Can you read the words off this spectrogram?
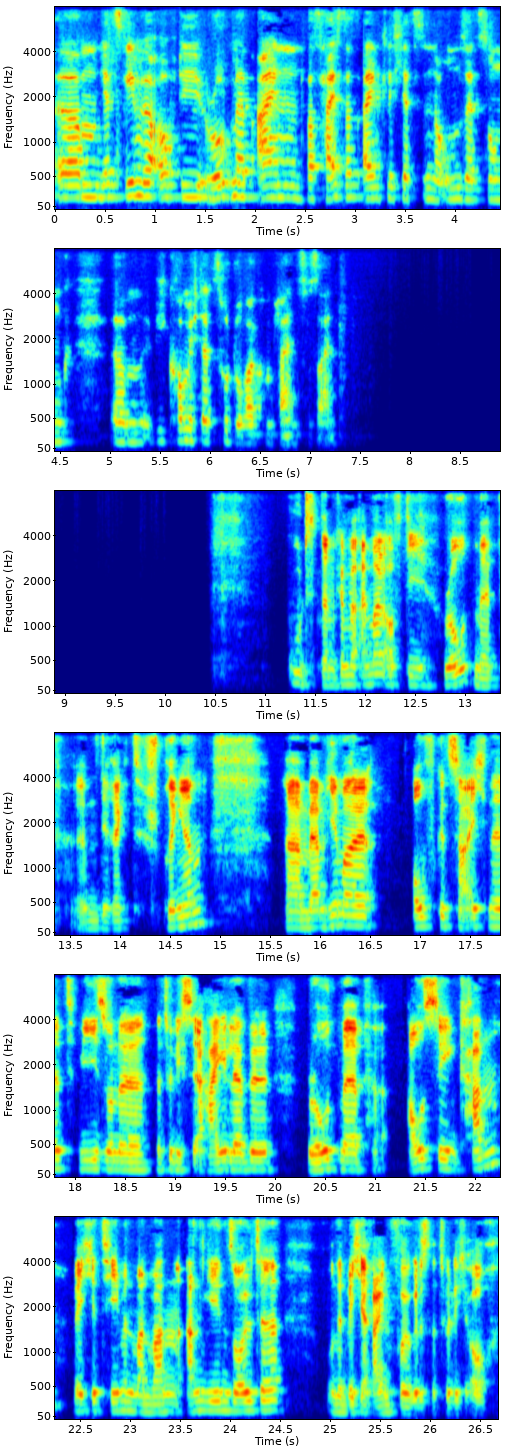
Ähm, jetzt gehen wir auf die Roadmap ein. Was heißt das eigentlich jetzt in der Umsetzung? Ähm, wie komme ich dazu, DORA-compliant zu sein? Gut, dann können wir einmal auf die Roadmap ähm, direkt springen. Ähm, wir haben hier mal aufgezeichnet, wie so eine natürlich sehr High-Level Roadmap aussehen kann, welche Themen man wann angehen sollte und in welcher Reihenfolge das natürlich auch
